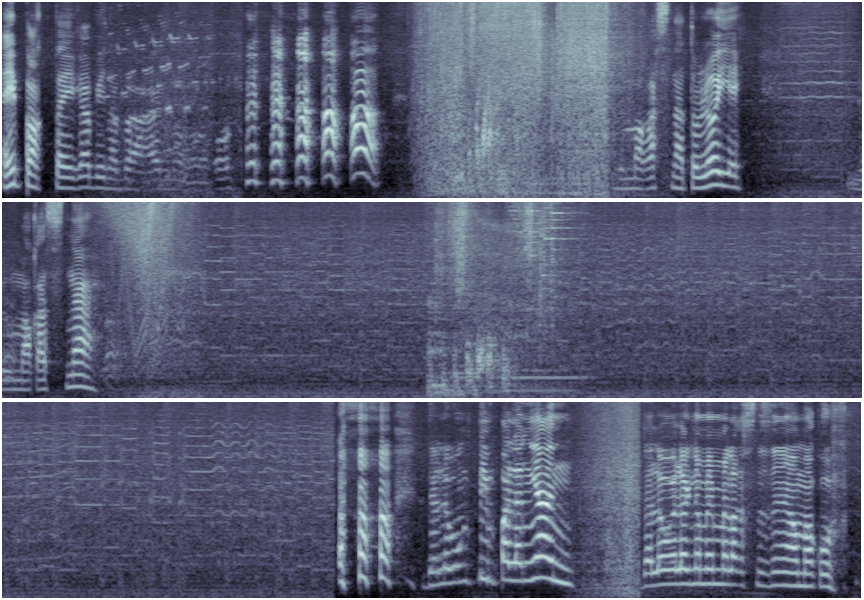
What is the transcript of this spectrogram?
Ay, paktay ka, binabaan mo ako. Lumakas na tuloy eh. Lumakas na. Dalawang team pa lang yan. Dalawa lang na may malakas na sinama ko.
